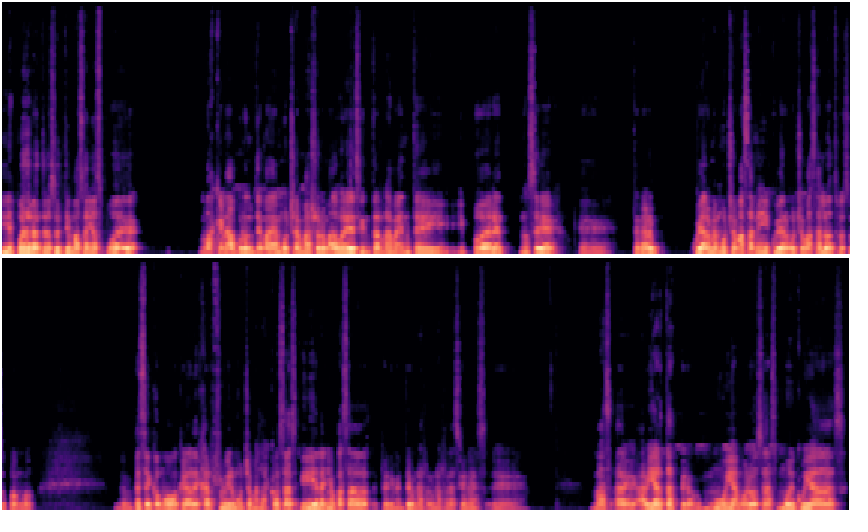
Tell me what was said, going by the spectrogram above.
Y después durante los últimos años pude, más que nada por un tema de mucha mayor madurez internamente y, poder, no sé, eh, tener, cuidarme mucho más a mí y cuidar mucho más al otro, supongo. Empecé como que a dejar fluir mucho más las cosas y el año pasado experimenté unas, unas relaciones eh, más eh, abiertas, pero muy amorosas, muy cuidadas,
